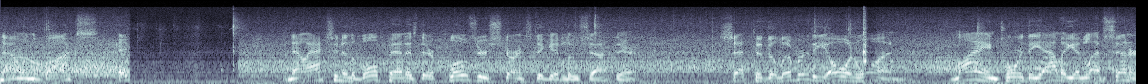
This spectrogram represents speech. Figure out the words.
Now in the box. Ed- Now action in the bullpen as their closer starts to get loose out there. Set to deliver the 0-1. Line toward the alley in left center.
